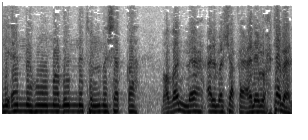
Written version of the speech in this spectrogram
لأنه مظنة المشقة. مظنة المشقة يعني محتمل.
